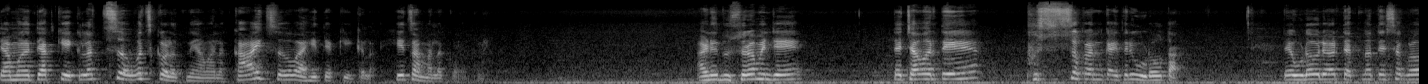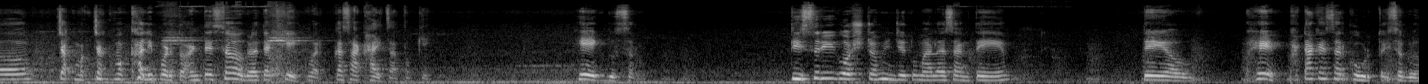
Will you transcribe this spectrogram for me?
त्यामुळे त्या केकला चवच कळत नाही आम्हाला. काय चव आहे त्या केकला? हेच आम्हाला कळत नाही. आणि दुसरं म्हणजे त्याच्यावर ते फुस्सकन काहीतरी उडवतात. ते उडवल्यावर त्यातनं ते सगळं चकमक चकमक खाली पडतं आणि ते सगळं त्या केकवर कसा खायचा तो केक? हे एक दुसरं. तिसरी गोष्ट म्हणजे तुम्हाला सांगते ते हे फटाक्यासारखं उडतंय सगळं.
